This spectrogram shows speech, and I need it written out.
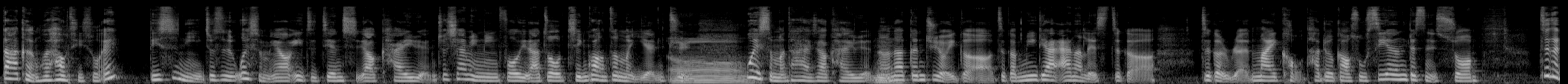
大家可能会好奇说，哎。迪士尼就是为什么要一直坚持要开源？就现在明明佛罗里达州情况这么严峻，oh. 为什么他还是要开源呢？嗯、那根据有一个呃这个 media analyst 这个这个人 Michael，他就告诉 CNN Business 说，这个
